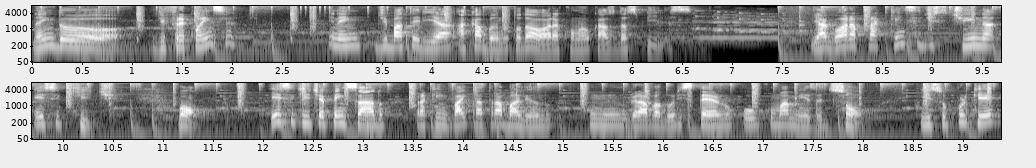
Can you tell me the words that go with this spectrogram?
nem do, de frequência e nem de bateria acabando toda hora, como é o caso das pilhas. E agora, para quem se destina esse kit? Bom, esse kit é pensado para quem vai estar tá trabalhando com um gravador externo ou com uma mesa de som. Isso porque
